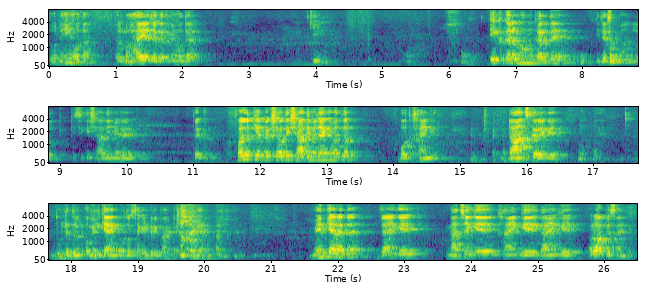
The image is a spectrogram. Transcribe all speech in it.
तो नहीं होता, पर बाह्य जगत में होता है कि एक कर्म हम करते हैं कि जैसे मान लो किसी की शादी में गए तो एक फल की अपेक्षा होती शादी में जाएँगे मतलब बहुत खाएँगे, डांस करेंगे, दूल्हे दुल्हन को मिलके आएँगे, वो तो सेकेंडरी पार्ट है क्या मेन क्या रहता है? जाएँगे, नाचेंगे, खाएँगे, गाएँगे और वापस आएँगे।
